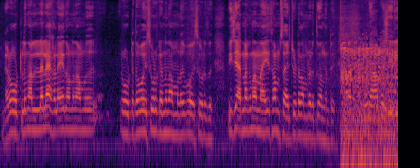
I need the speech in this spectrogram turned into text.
പിന്നെ റോട്ടിൽ നല്ല ലഹളയായതുകൊണ്ട് നമ്മൾ റോട്ടിലത്തെ വോയിസ് കൊടുക്കേണ്ട നമ്മൾ വോയിസ് കൊടുത്ത് ഈ ചേട്ടനൊക്കെ നന്നായി സംസാരിച്ചു കേട്ടോ നമ്മുടെ അടുത്ത് വന്നിട്ട്. അപ്പോൾ ശരി.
